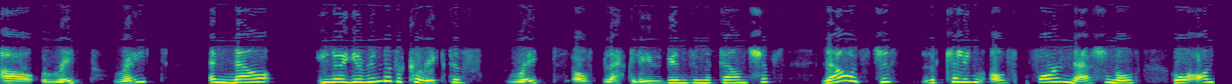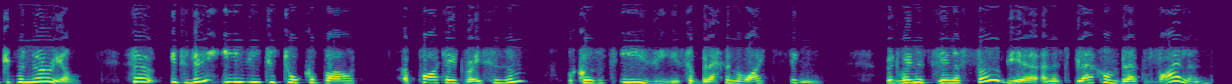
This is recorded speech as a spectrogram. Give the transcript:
our rape rate, and now, you know, you remember the corrective rape of black lesbians in the townships? Now it's just the killing of foreign nationals who are entrepreneurial. So it's very easy to talk about apartheid racism because it's easy. It's a black and white thing. But when it's xenophobia and it's black on black violence,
